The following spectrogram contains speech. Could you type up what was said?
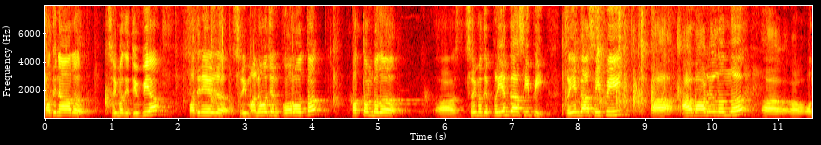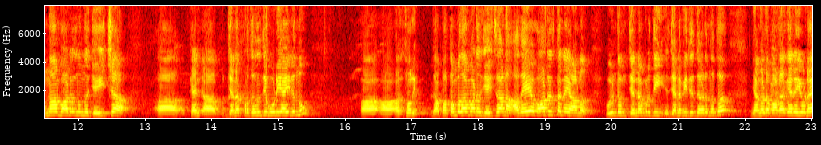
പതിനാറ് ശ്രീമതി ദിവ്യ പതിനേഴ് ശ്രീ മനോജൻ കോറോത്ത് പത്തൊൻപത് Shrimati Priyanka C P. Priyanka C P ആ, വാർഡിൽ നിന്ന് ഒന്നാം വാർഡിൽ നിന്ന് ജയിച്ച ജനപ്രതിനിധി കൂടിയായിരുന്നു. സോറി പത്തൊമ്പതാം വാർഡ് ജയിച്ചതാണ്. അതേ വാർഡിൽ തന്നെയാണ് വീണ്ടും ജനവിധി ജനവിധി തേടുന്നത്. ഞങ്ങളുടെ വടകരയുടെ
